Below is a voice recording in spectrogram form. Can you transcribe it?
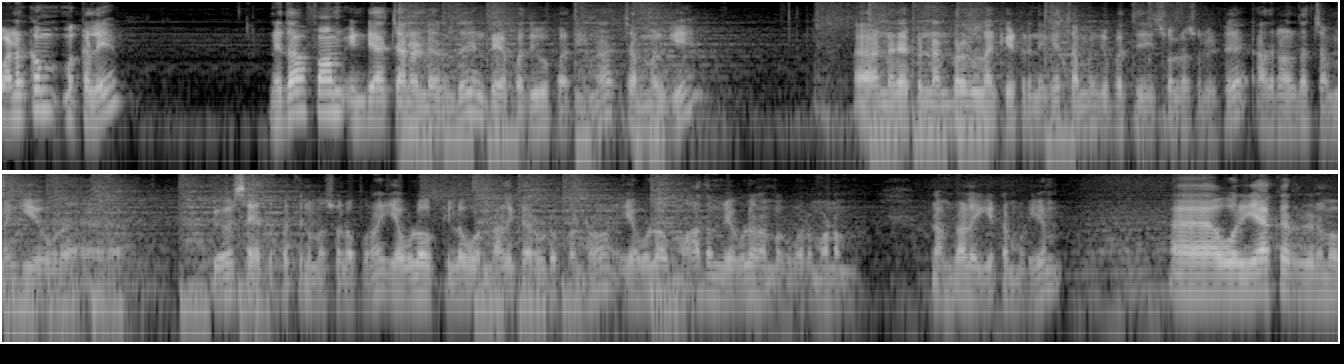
வணக்கம் மக்களே. நிதா ஃபார்ம் இந்தியா சேனல்லேருந்து இன்றைய பதிவு பார்த்தீங்கன்னா சம்மங்கி. நிறைய பேர் நண்பர்கள்லாம் கேட்டிருந்தீங்க சம்மங்கி பற்றி சொல்ல சொல்லிட்டு. அதனால தான் சம்மங்கியோட விவசாயத்தை பற்றி நம்ம சொல்ல போகிறோம் எவ்வளோ கிலோ ஒரு நாளைக்கு அறுவடை பண்ணுறோம் எவ்வளோ மாதம் எவ்வளோ நமக்கு வருமானம் நம்மளால் ஈட்ட முடியும். ஒரு ஏக்கர் நம்ம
